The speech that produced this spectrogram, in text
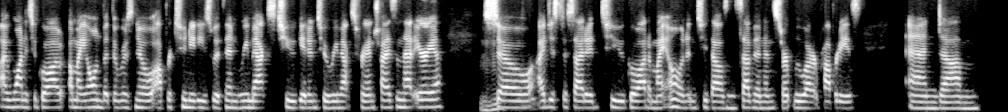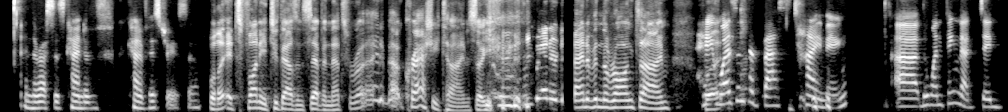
I wanted to go out on my own, but there was no opportunities within Remax to get into a Remax franchise in that area. Mm-hmm. So I just decided to go out on my own in 2007 and start Blue Water Properties, and um, and the rest is kind of kind of history. So well, it's funny. 2007. That's right about crashy time. So you, mm-hmm. you entered kind of in the wrong time. It wasn't the best timing. uh, the one thing that did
